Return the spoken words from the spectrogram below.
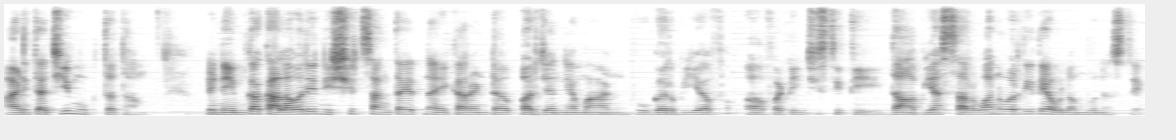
आणि त्याची मुक्तता. हे नेमका कालावधी निश्चित सांगता येत नाही कारण पर्जन्यमान भूगर्भीय फटींची स्थिती दाब या सर्वांवरती ते अवलंबून असते.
